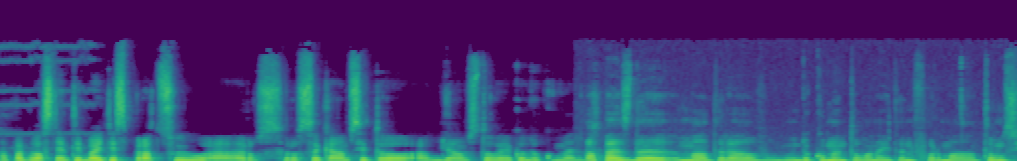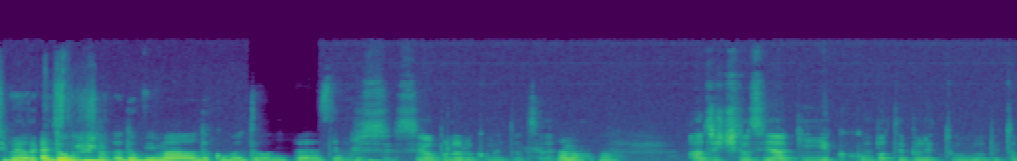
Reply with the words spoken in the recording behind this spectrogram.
a pak vlastně ty bajty zpracuju a roz, rozsekám si to a udělám z toho jako dokument. A PSD má teda dokumentovaný ten formát, to musí být taky Adobe, strašné. Adobe má dokumentovaný PSD. Jsi si jel podle dokumentace. Ano, ano. A zjistil si nějaký jako kompatibilitu, aby to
